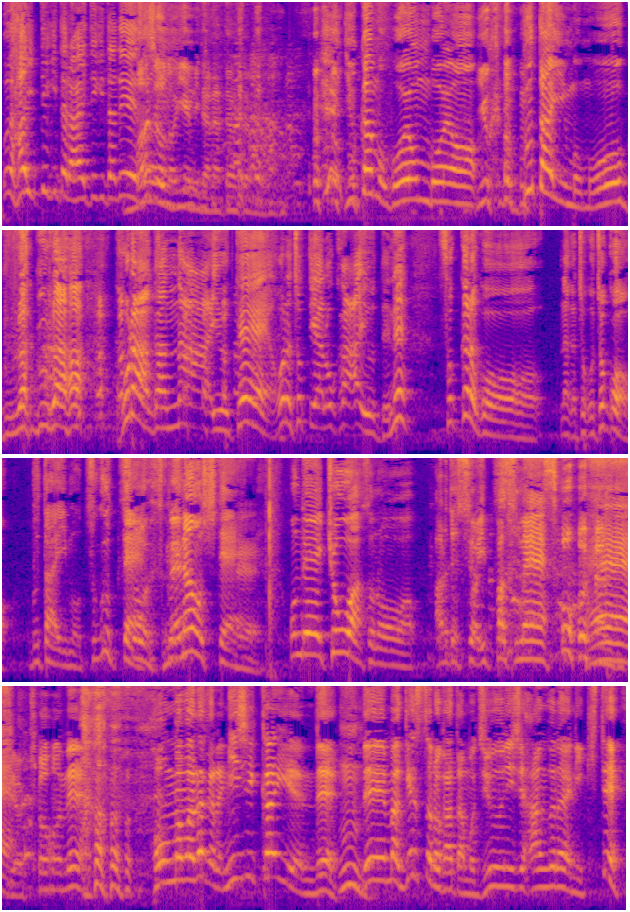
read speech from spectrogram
これ入ってきたら入ってきたで魔そ女の家みたいになってましたよ。床もボヨンボヨン。床も。舞台ももうグラグラ。こらあかんな言うてほらちょっとやろうか言うてね。そっからこうなんかちょこちょこ舞台も作ってね。作り直して、ええほんで今日はそのあれですよ一発目。そうなんですよ、今日ね。ほんまはだから2次開演で、で、まあ、ゲストの方も12時半ぐらいに来て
